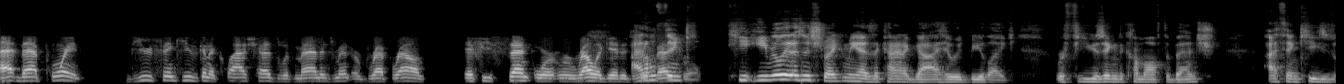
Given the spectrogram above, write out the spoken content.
at that point, do you think he's going to clash heads with management or Brett Brown if he's sent or, or relegated? I don't think role? he he really doesn't strike me as the kind of guy who would be like refusing to come off the bench. I think he's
